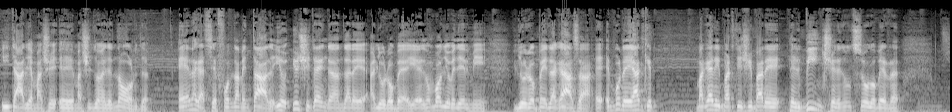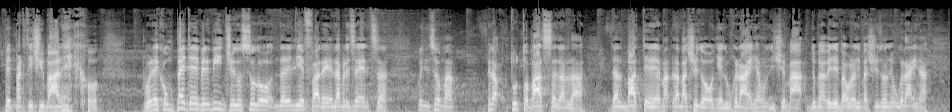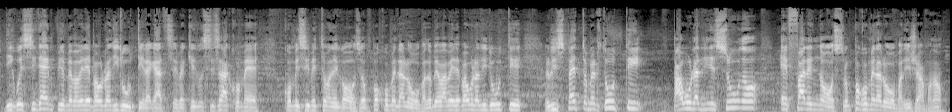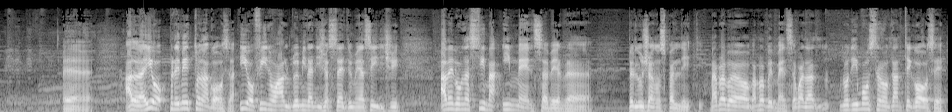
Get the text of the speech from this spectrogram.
Italia Mace- eh, Macedonia del Nord e ragazzi è fondamentale. Io, io ci tengo ad andare agli europei eh, non voglio vedermi gli europei da casa. E, e vorrei anche magari partecipare per vincere non solo per, per partecipare ecco. Vorrei competere per vincere non solo andare lì e fare la presenza. Quindi insomma però tutto passa dalla, dal battere la Macedonia e l'Ucraina. Uno dice ma dobbiamo avere paura di Macedonia e Ucraina? Di questi tempi dobbiamo avere paura di tutti ragazzi perché non si sa come, come si mettono le cose un po' come da Roma dobbiamo avere paura di tutti rispetto per tutti paura di nessuno e fare il nostro un po' come da Roma diciamo no? Eh, allora, io premetto una cosa: io fino al 2017-2016 avevo una stima immensa per, eh, per Luciano Spalletti, ma proprio, ma proprio immensa. Guarda, lo dimostrano tante cose,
